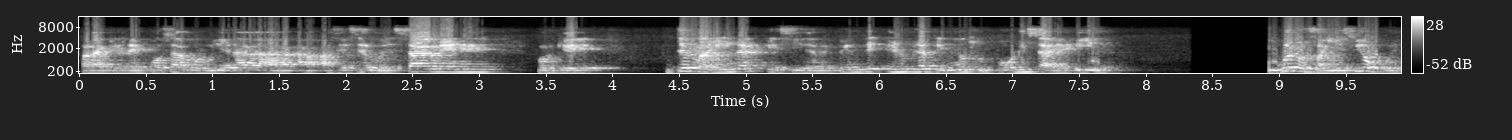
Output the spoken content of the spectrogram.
para que la esposa volviera a, hacerse los exámenes, porque tú te imaginas que si de repente él hubiera tenido su póliza herida, y bueno, falleció pues,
